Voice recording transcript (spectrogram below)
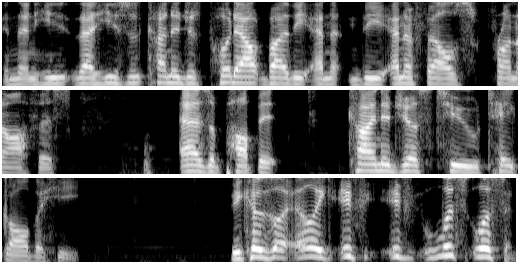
and then he that he's kind of just put out by the N, the NFL's front office as a puppet, kind of just to take all the heat. Because like, if if listen listen,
